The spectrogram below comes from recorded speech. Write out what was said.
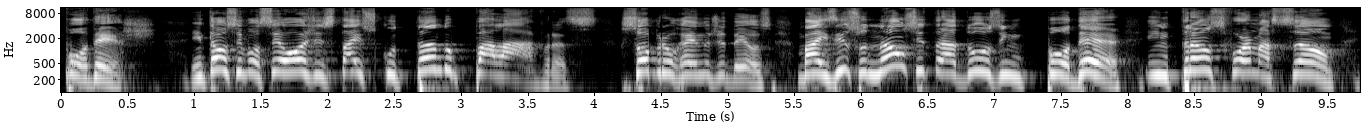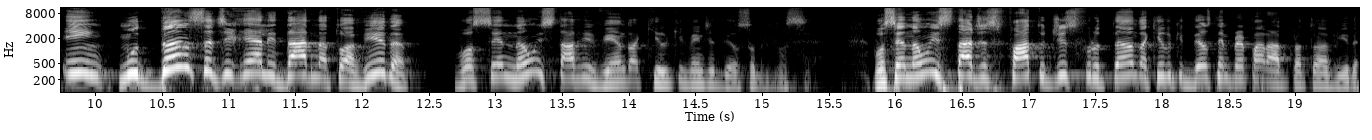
poder. Então, se você hoje está escutando palavras sobre o reino de Deus, mas isso não se traduz em poder, em transformação, em mudança de realidade na tua vida, você não está vivendo aquilo que vem de Deus sobre você. Você não está de fato desfrutando aquilo que Deus tem preparado para a tua vida.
